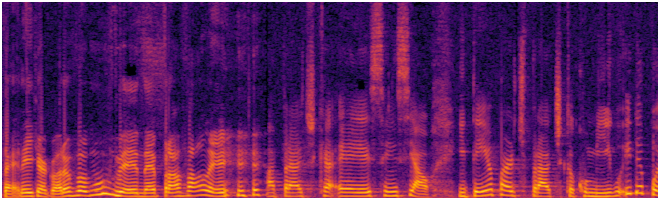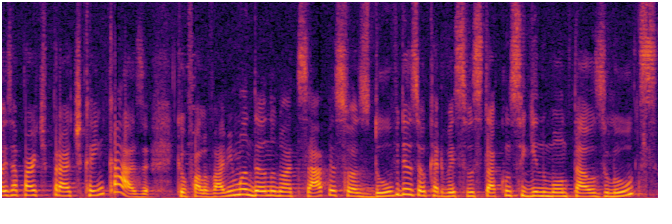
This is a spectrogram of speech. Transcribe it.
peraí que agora vamos ver, né? Pra valer. A prática é essencial. E tem a parte prática comigo e depois a parte prática em casa, que eu falo, vai me mandando no WhatsApp as suas dúvidas, eu quero ver se você está conseguindo montar os looks.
